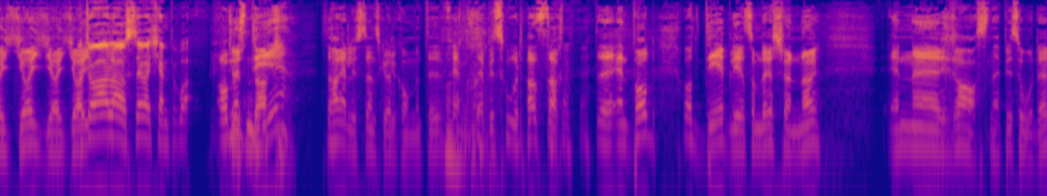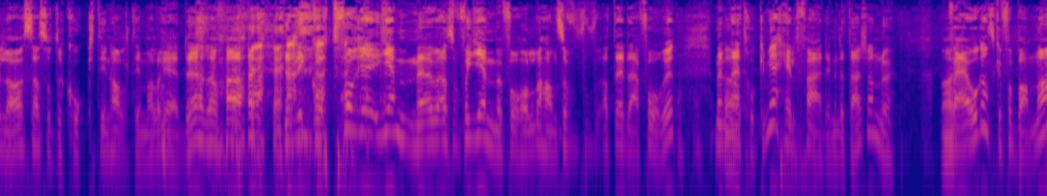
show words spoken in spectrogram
oi, oi, oi, oi. Lars, det var kjempebra. Og med Tusen takk. det så har jeg lyst til å ønske velkommen til femte episode av Start eh, en pod. Og det blir, som dere skjønner, en eh, rasende episode. Lars har sittet og kokt i en halvtime allerede. Det, var, det blir godt for, eh, hjemme, altså for hjemmeforholdene hans at det er der forut. Men Ja. jeg tror ikke vi er helt ferdig med dette her, skjønner du. Nei. For jeg er òg ganske forbanna.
